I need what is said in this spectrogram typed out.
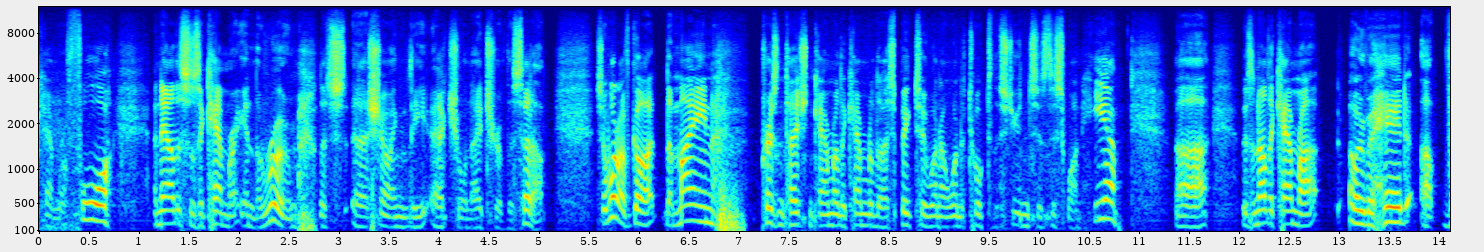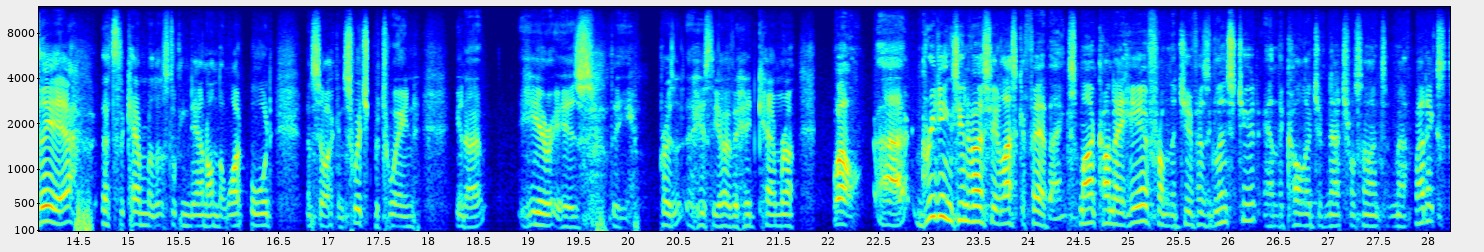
camera 4 and now this is a camera in the room that's uh, showing the actual nature of the setup. So what I've got, the main presentation camera, the camera that I speak to when I want to talk to the students is this one here. Uh, there's another camera overhead up there. That's the camera that's looking down on the whiteboard and so I can switch between, you know, here is the here's the overhead camera. Well, uh, greetings University of Alaska Fairbanks. Mark Conde here from the Geophysical Institute and the College of Natural Science and Mathematics.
